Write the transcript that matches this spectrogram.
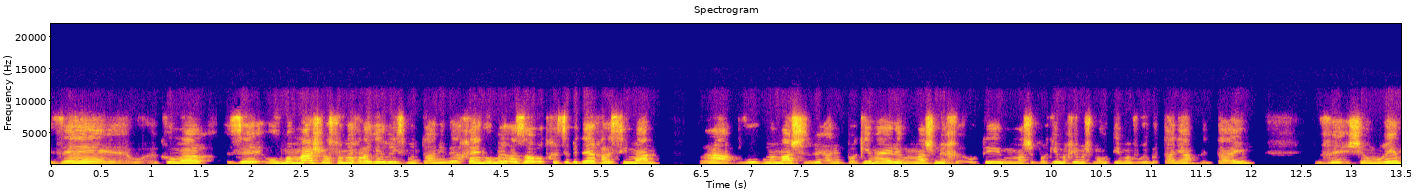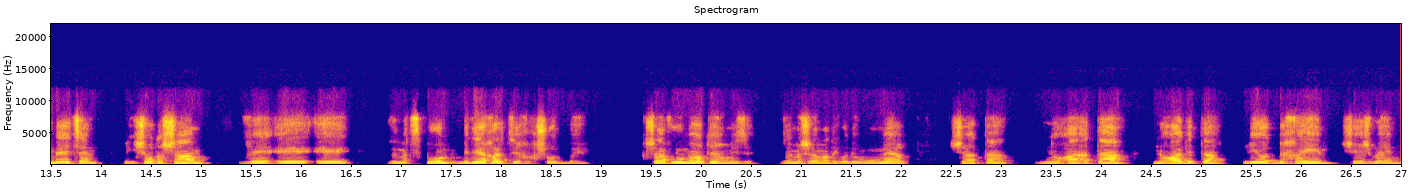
זה, כלומר, זה, הוא ממש לא סומך על הגדולים ספונטניים, ולכן הוא אומר, עזוב אותך, זה בדרך כלל סימן רע, והוא ממש, הפרקים האלה ממש אותי, ממש הפרקים הכי משמעותיים עבורי בתניא, בינתיים, ושאומרים בעצם, רגשות אשם ו, אה, אה, ומצפון, בדרך כלל צריך לחשוד בהם. עכשיו, הוא אומר יותר מזה, זה מה שאמרתי קודם, הוא אומר שאתה נועד, נועדת להיות בחיים שיש בהם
